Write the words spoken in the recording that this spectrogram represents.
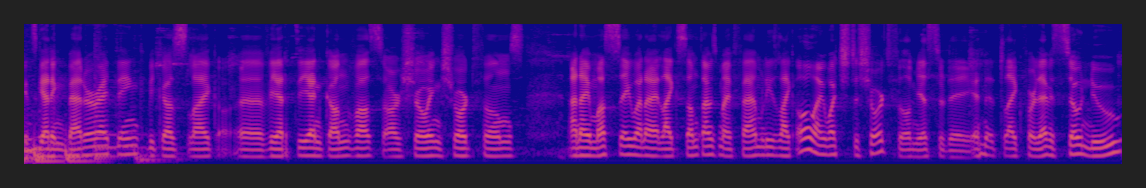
It's getting better, I think, because like uh, VRT and Canvas are showing short films and I must say, when I like, sometimes my family is like, "Oh, I watched a short film yesterday," and it's like for them, it's so new.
